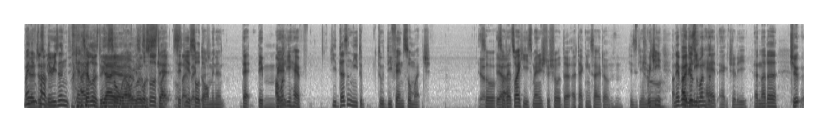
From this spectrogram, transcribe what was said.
But I Yeah, think part of the reason Cancelo is doing Yeah, so yeah, well is it was a also slight- that City slight is so backlash. dominant that they Mm. Barely have. He doesn't need to to defend so much. Yeah. So Yeah. so that's why he's managed to show the attacking side of Mhm. his game, which he never I just really wanted- had actually. Another Chiu-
